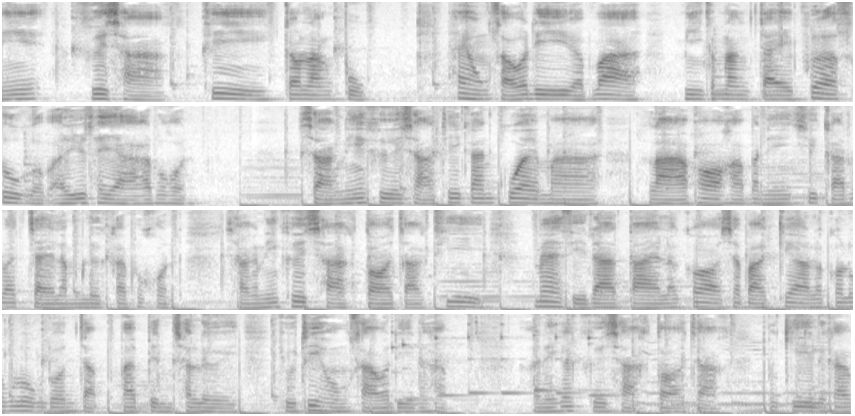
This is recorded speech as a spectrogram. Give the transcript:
นี้คือฉากที่กำลังปลุกให้หงสาวดีแบบว่ามีกำลังใจเพื่อสู้กับอยุธยาครับทุกคน ฉากนี้คือฉากที่ก้านกล้วยมาลาพ่อครับ อันนี้ชื่อการ์ดว่าใจลำลึกครับทุกคน ฉากนี้คือฉากต่อจากที่แม่สีดาตายแล้วก็ชบาแก้วแล้วก็ลูกๆ โดนจับมาเป็นเฉลย อยู่ที่หงสาวดีนะครับ อันนี้ก็คือฉากต่อจากเมื่อกี้เลยครับ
